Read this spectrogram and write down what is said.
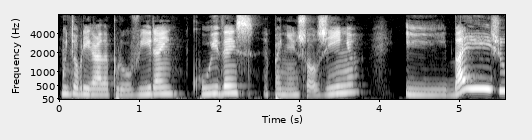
Muito obrigada por ouvirem. Cuidem-se, apanhem solzinho e beijo!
